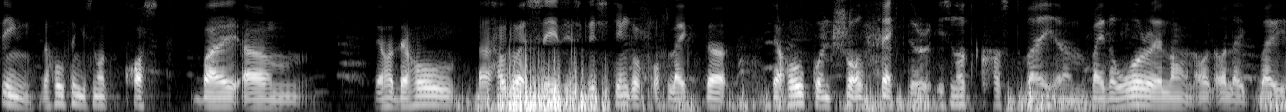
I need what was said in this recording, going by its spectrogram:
thing the whole thing is not caused by um the, the whole uh, how do I say this this thing of, of like the the whole control factor is not caused by um by the water alone or, or like by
